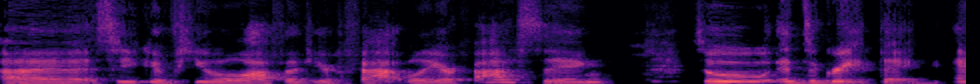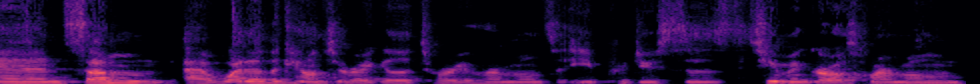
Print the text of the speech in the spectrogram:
Uh, so you can fuel off of your fat while you're fasting. So it's a great thing. And some uh, one of the counter-regulatory hormones that you produce is human growth hormone,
